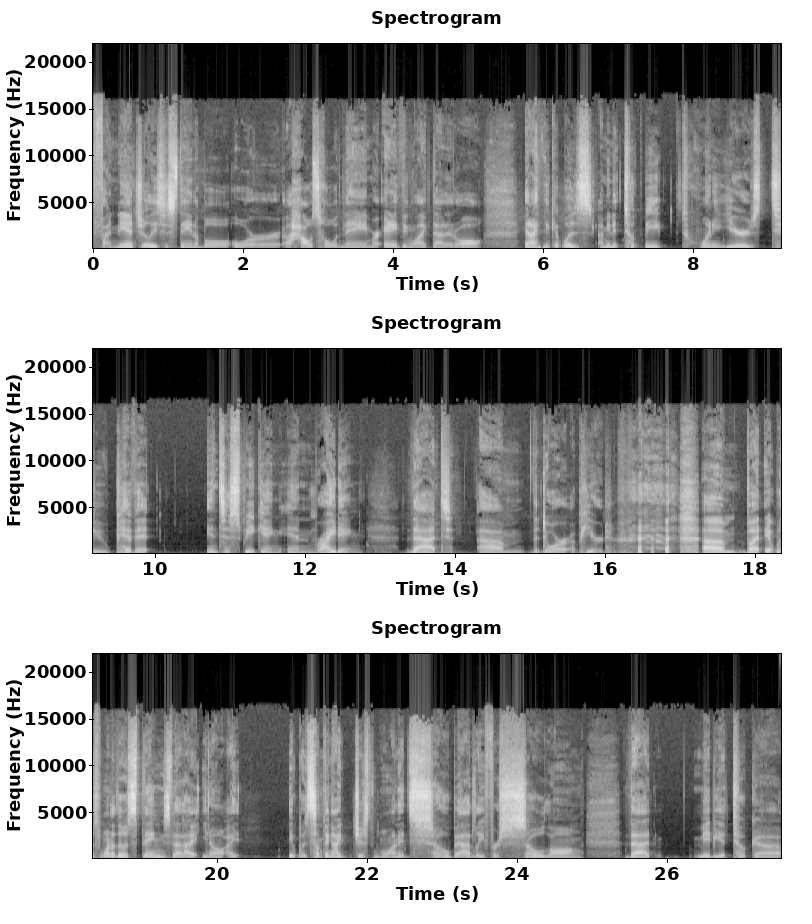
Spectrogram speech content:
financially sustainable or a household name or anything like that at all. And I think it was, I mean, it took me 20 years to pivot into speaking and writing that um, the door appeared. um, but it was one of those things that I, you know, I, it was something I just wanted so badly for so long that maybe it took uh,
